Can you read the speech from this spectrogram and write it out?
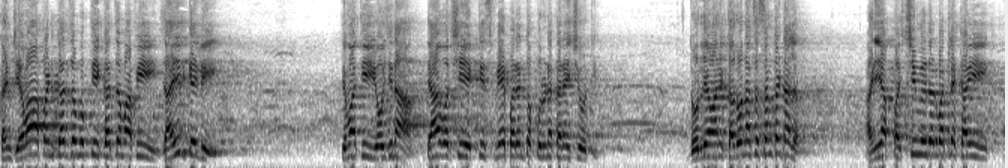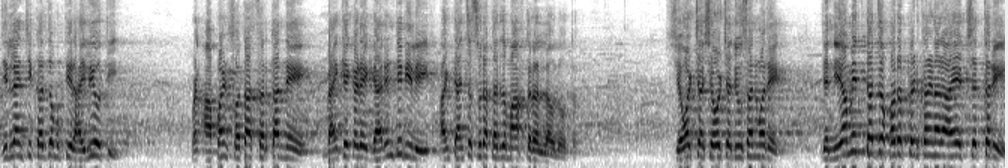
कारण जेव्हा आपण कर्जमुक्ती कर्जमाफी जाहीर केली तेव्हा ती योजना त्या वर्षी एकतीस मे पर्यंत पूर्ण करायची होती. दुर्दैवाने करोनाचं संकट आलं. आणि या पश्चिम विदर्भातल्या काही जिल्ह्यांची कर्जमुक्ती राहिली होती. पण आपण स्वतः सरकारने बँकेकडे गॅरंटी दिली आणि त्यांचं सुद्धा कर्ज माफ करायला लावलं होतं. शेवटच्या शेवटच्या दिवसांमध्ये जे नियमित कर्ज परतफेड करणारे आहेत शेतकरी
